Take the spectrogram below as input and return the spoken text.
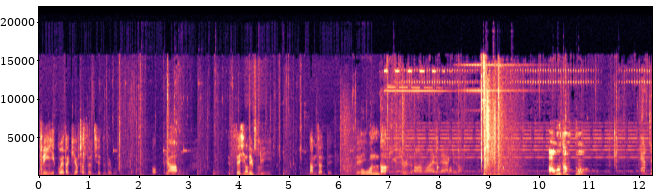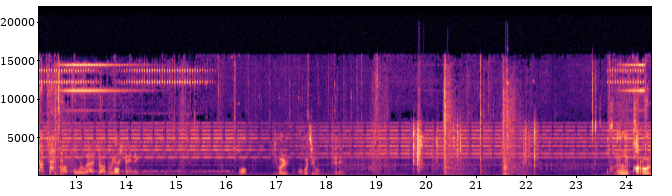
구링이 입구에다 기압탄 설치해도 되고. 어 야. 셋인데 남자. 구링이 남잔데? 네오 이거. 온다. 맞다. 아 못다 뭐? Airdrop planted. Op 4 last operator Oh. standing. 이걸 어거지로 되네 구랭이 바로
